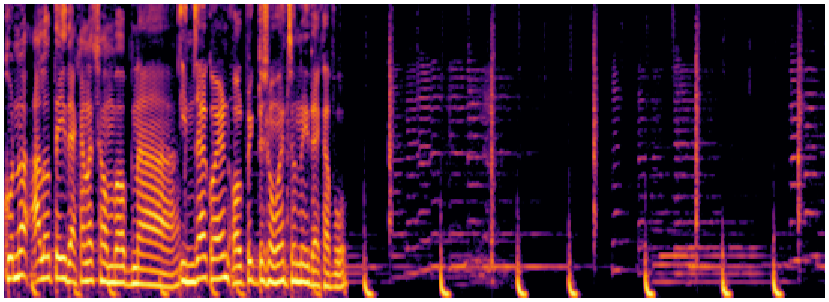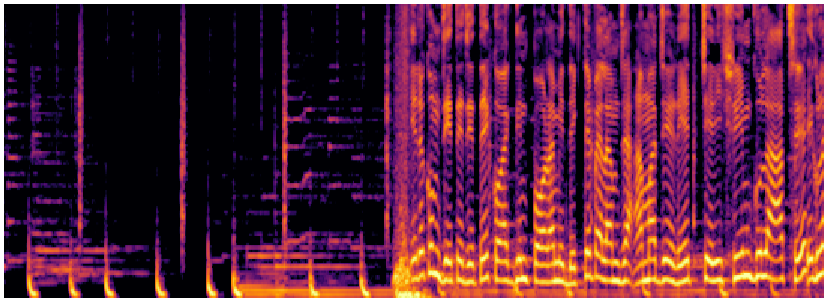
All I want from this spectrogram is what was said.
কোনো আলোতেই দেখানো সম্ভব না। এনজয় করেন, অল্প একটু সময়ের জন্যই দেখাবো। এরকম যেতে যেতে কয়েকদিন পর আমি দেখতে পেলাম যে আমার যে রেড চেরি শ্রিমগুলো আছে, এগুলো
